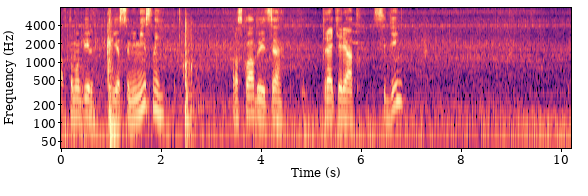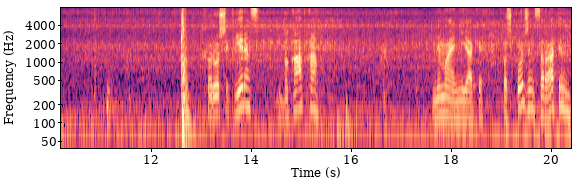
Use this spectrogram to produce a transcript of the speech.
Автомобіль є семимісний, розкладується третій ряд сидінь. Хороший кліренс, докатка, немає ніяких пошкоджень, царапин,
